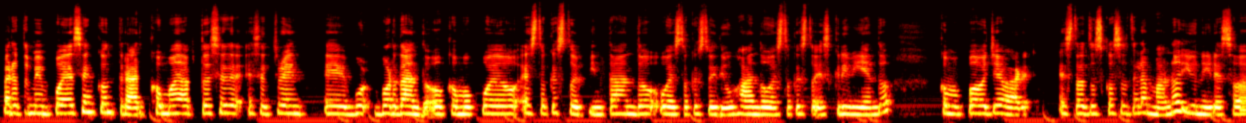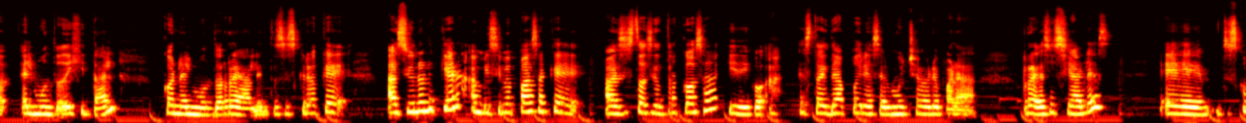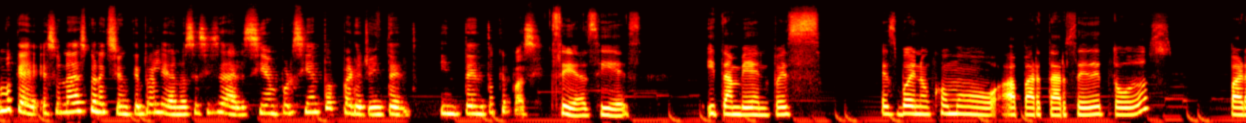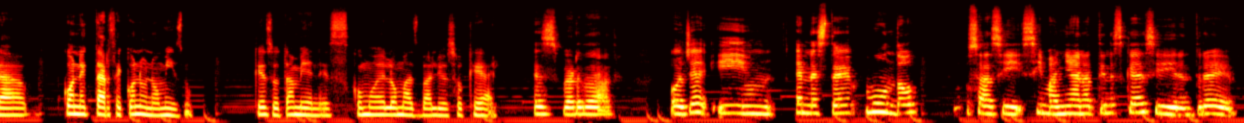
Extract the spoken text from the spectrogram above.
pero también puedes encontrar cómo adapto ese, ese trend eh, bordando o cómo puedo esto que estoy pintando o esto que estoy dibujando o esto que estoy escribiendo, cómo puedo llevar estas dos cosas de la mano y unir eso, el mundo digital con el mundo real. Entonces creo que así uno lo quiera, a mí sí me pasa que a veces estoy haciendo otra cosa y digo, ah, esta idea podría ser muy chévere para redes sociales. Eh, entonces como que es una desconexión que en realidad no sé si se da al 100%, pero yo intento, intento que pase. Sí, así es. Y también pues es bueno como apartarse de todos para conectarse con uno mismo, que eso también es como de lo más valioso que hay. Es verdad. Oye, y mm, en este mundo, o sea, si, si mañana tienes que decidir entre,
